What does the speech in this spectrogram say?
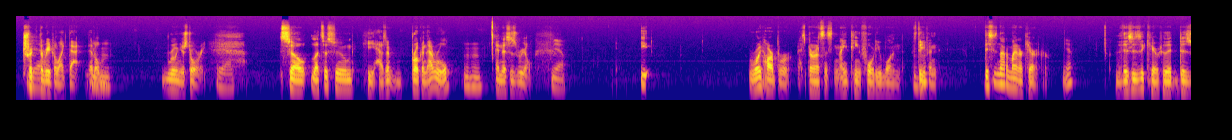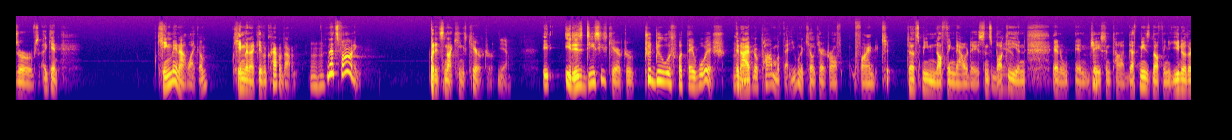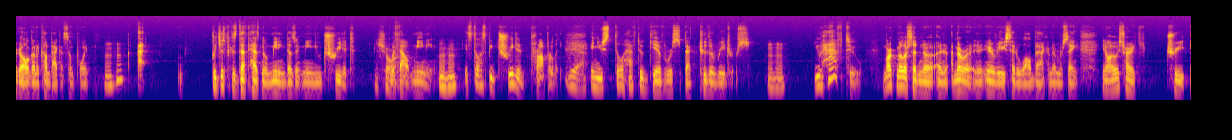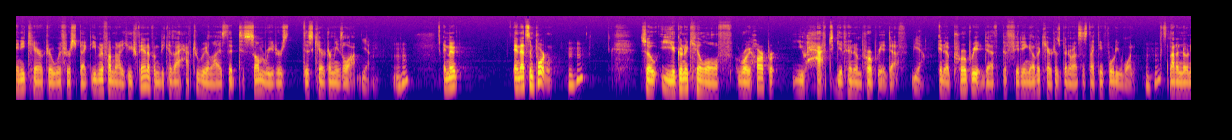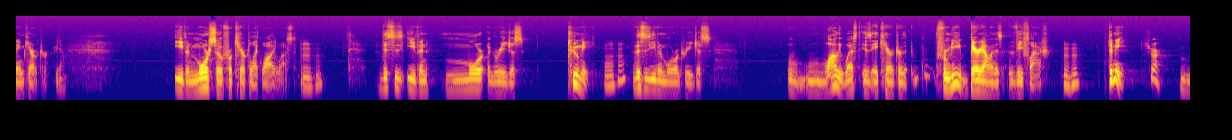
trick the reader like that. That'll mm-hmm. ruin your story. yeah, So let's assume he hasn't broken that rule, Mm-hmm. and this is real. yeah, Roy Harper has been around since 1941. Mm-hmm. Stephen, this is not a minor character. yeah, This is a character that deserves. Again, King may not like him. King may not give a crap about him, mm-hmm. and that's fine. But it's not King's character. yeah, It is DC's character to do with what they wish, and I have no problem with that. You want to kill a character off, fine. Deaths mean nothing nowadays. Since Bucky and, and and Jason Todd, death means nothing. You know they're all going to come back at some point. Mm-hmm. I- but just because death has no meaning doesn't mean you treat it Sure. without meaning. Mhm. It still has to be treated properly. Yeah. And you still have to give respect to the readers. Mhm. You have to. Mark Millar said, in a, I remember in an interview he said a while back, I remember saying, you know, I always try to treat any character with respect, even if I'm not a huge fan of him, because I have to realize that to some readers, this character means a lot. Yeah. Mhm. And, and that's important. Mhm. So you're going to kill off Roy Harper. You have to give him an appropriate death. Yeah. An appropriate death befitting of a character who's been around since 1941. Mhm. It's not a no-name character. Yeah. Even more so for a character like Wally West. Mhm. This is even more egregious to me. Mhm. This is even more egregious. Wally West is a character that, for me, Barry Allen is the Flash. Mhm. To me, Sure.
